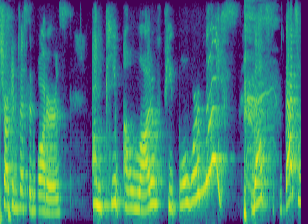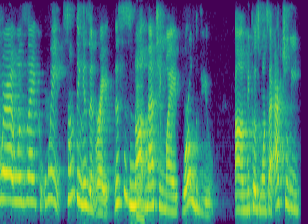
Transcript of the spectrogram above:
shark infested waters and pe- a lot of people were nice that's that's where I was like, wait, something isn't right. This is not yeah. matching my worldview. Um, because once I actually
